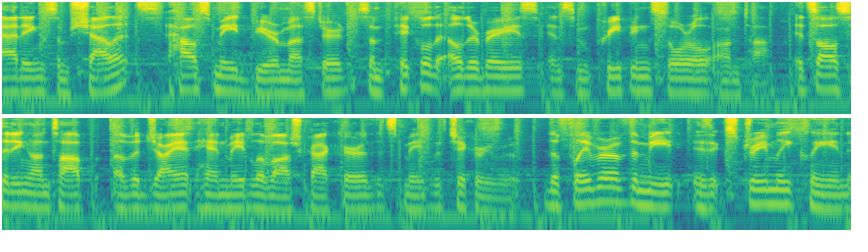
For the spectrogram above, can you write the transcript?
adding some shallots, house made beer mustard, some pickled elderberries, and some creeping sorrel on top. It's all sitting on top of a giant handmade lavash cracker that's made with chicory root. The flavor of the meat is extremely clean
